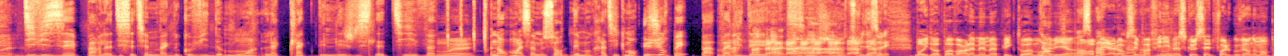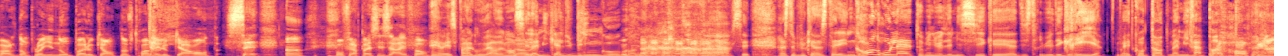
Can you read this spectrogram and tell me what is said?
Ouais. divisé par la 17e vague de Covid, moins la claque des législatives. Non, moi, ça me sort démocratiquement usurpé, pas validé. je suis désolée. Bon, il doit pas avoir la même appli que toi, à mon Non, avis. Hein. Alors, alors, c'est non. pas fini parce que cette fois, le gouvernement parle d'employer non pas le 49.3, mais le 47.1 pour faire passer sa réforme. Eh oui, c'est pas un gouvernement, c'est l'amical du bingo qu'on a. C'est. Reste plus qu'à installer une grande roulette au milieu de l'hémicycle et à distribuer des grilles. On va être contente, mamie va pas. Oh, oui, des grilles.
